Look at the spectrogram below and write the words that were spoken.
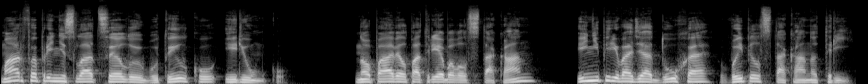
Марфа принесла целую бутылку и рюмку. Но Павел потребовал стакан и, не переводя духа, выпил стакана три.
